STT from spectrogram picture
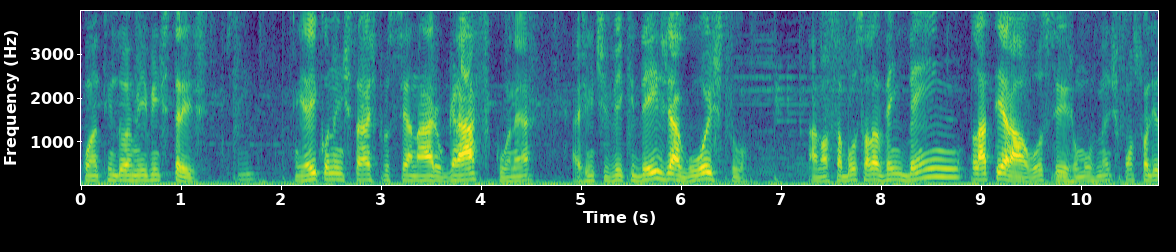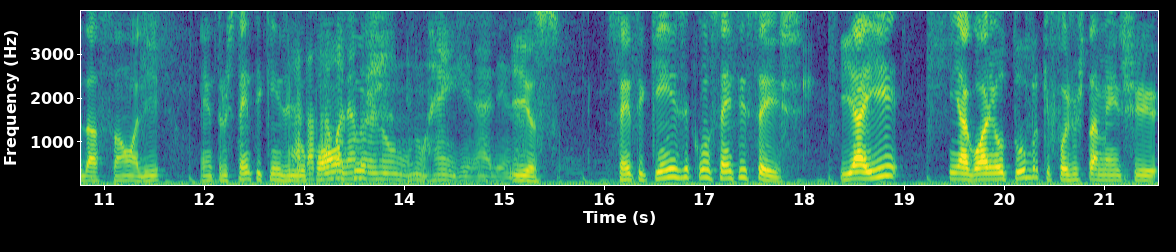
quanto em 2023. Sim. E aí, quando a gente traz para o cenário gráfico, né, a gente vê que desde agosto a nossa bolsa ela vem bem lateral, ou seja, um movimento de consolidação ali entre os 115 É, mil tá pontos. num, num range, né, ali. né? Isso. 115 com 106. E aí, em agora em outubro, que foi justamente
